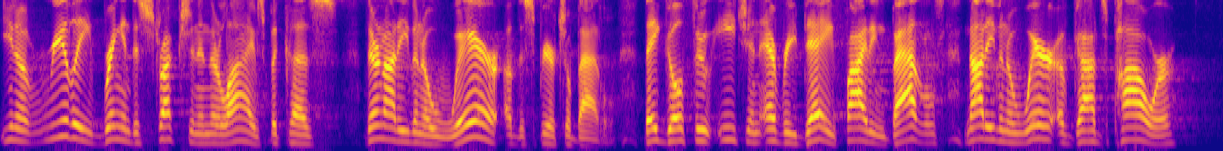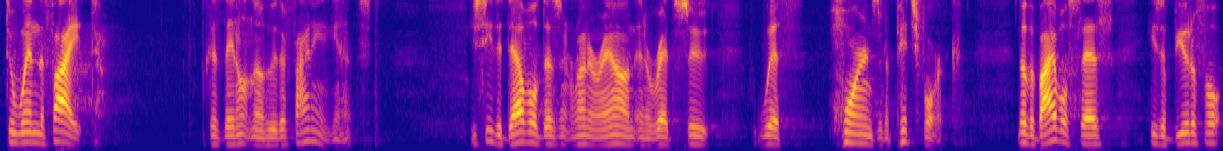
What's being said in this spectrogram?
you know, really bringing destruction in their lives because they're not even aware of the spiritual battle. They go through each and every day fighting battles, not even aware of God's power to win the fight because they don't know who they're fighting against. You see, the devil doesn't run around in a red suit with horns and a pitchfork. No, the Bible says he's a beautiful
